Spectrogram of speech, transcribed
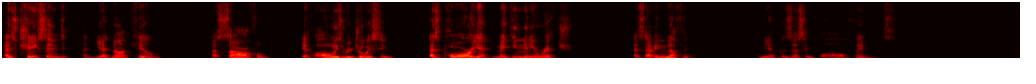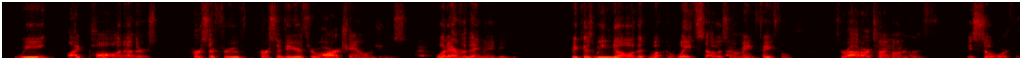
as chastened and yet not killed, as sorrowful yet always rejoicing, as poor yet making many rich, as having nothing and yet possessing all things. We, like Paul and others, persevere, through our challenges, whatever they may be, because we know that what awaits those who remain faithful throughout our time on earth is so worth it.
